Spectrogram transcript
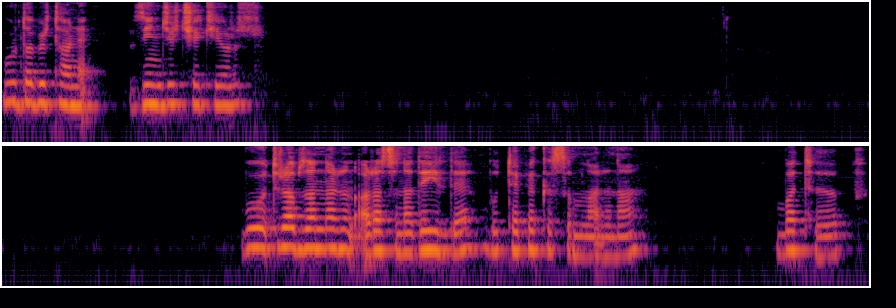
Burada bir tane zincir çekiyoruz. Bu trabzanların arasına değil de bu tepe kısımlarına batıp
